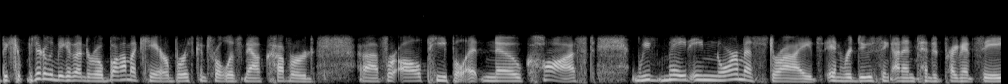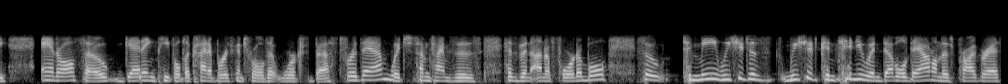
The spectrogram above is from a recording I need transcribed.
particularly because under Obamacare, birth control is now covered uh, for all people at no cost. We've made enormous strides in reducing unintended pregnancy and also getting people the kind of birth control that works best for them, which sometimes is has been unaffordable. So to me, we should just we should continue and double down on this progress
